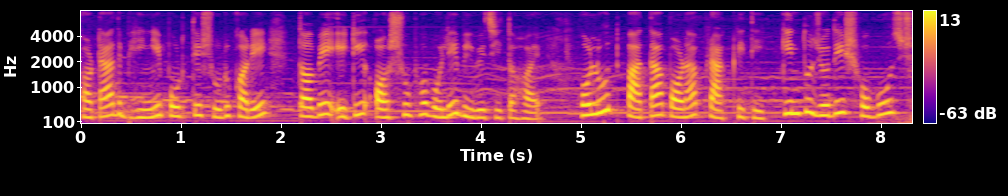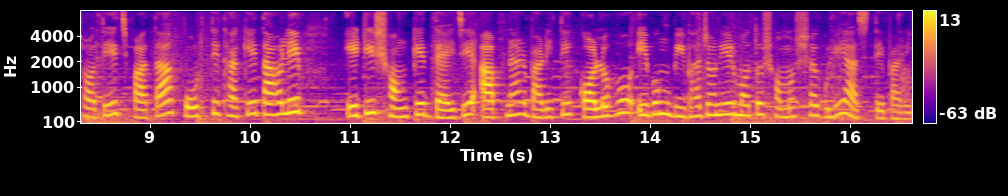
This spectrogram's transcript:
হঠাৎ ভেঙে পড়তে শুরু করে, তবে এটি অশুভ বলে বিবেচিত হয়। হলুদ পাতা পড়া প্রাকৃতিক। কিন্তু যদি সবুজ, সতেজ পাতা পড়তে থাকে, তাহলে এটি সংকেত দেয় যে আপনার বাড়িতে কলহ এবং বিভাজনের মতো সমস্যাগুলি আসতে পারে।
